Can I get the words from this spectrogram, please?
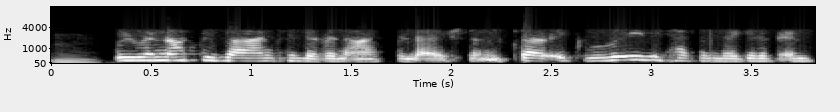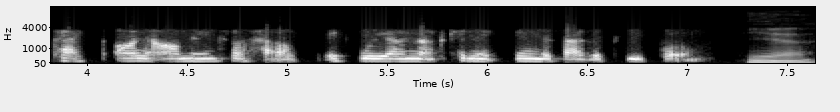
Mm. We were not designed to live in isolation. So it really has a negative impact on our mental health if we are not connecting with other people. Yeah.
